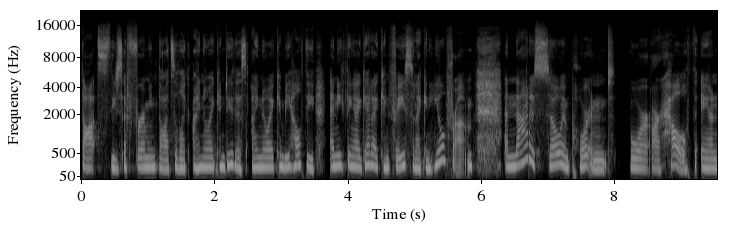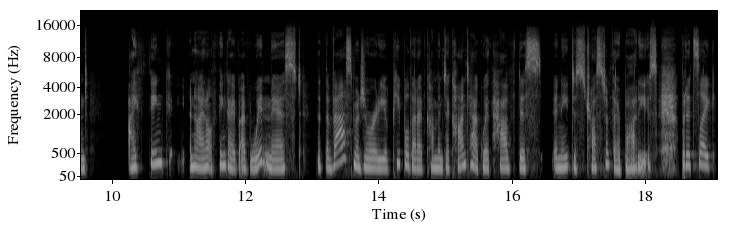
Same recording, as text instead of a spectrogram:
thoughts, these affirming thoughts of like, I know I can do this. I know I can be healthy. Anything I get, I can face and I can heal from. And that is so important for our health. And I think, and I don't think I've, I've witnessed that the vast majority of people that I've come into contact with have this innate distrust of their bodies. But it's like,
